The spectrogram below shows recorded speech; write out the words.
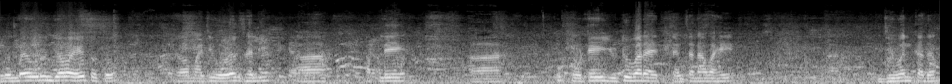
मुंबईवरून जेव्हा येत होतो तेव्हा माझी ओळख झाली. आपले खूप मोठे यूट्यूबर आहेत. त्यांचं नाव आहे जीवन कदम.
